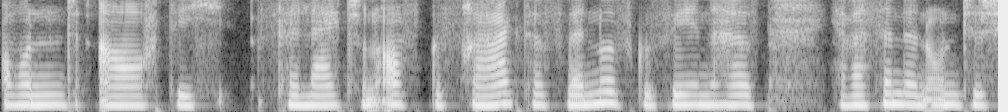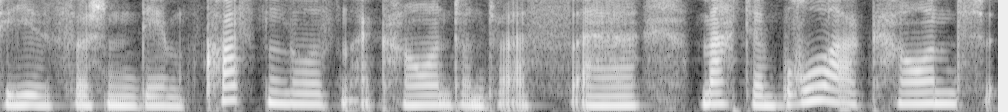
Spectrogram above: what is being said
und auch dich vielleicht schon oft gefragt hast, wenn du es gesehen hast, ja, was sind denn Unterschiede zwischen dem kostenlosen Account und was äh, macht der Pro-Account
